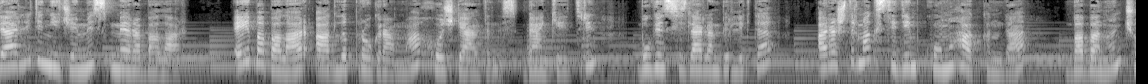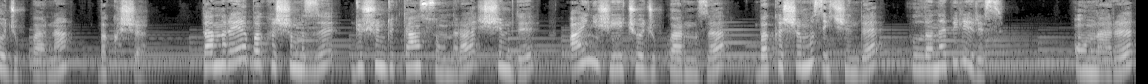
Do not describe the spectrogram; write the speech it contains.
Değerli dinleyicimiz merhabalar. Ey Babalar adlı programa hoş geldiniz. Ben Ketrin. Bugün sizlerle birlikte araştırmak istediğim konu hakkında babanın çocuklarına bakışı. Tanrı'ya bakışımızı düşündükten sonra şimdi aynı şeyi çocuklarımıza bakışımız için de kullanabiliriz. Onları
